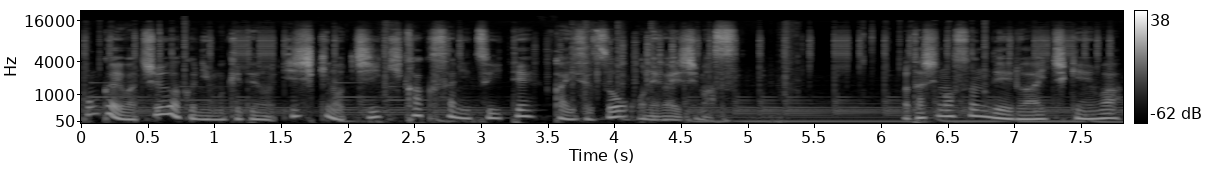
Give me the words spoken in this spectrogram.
今回は中学に向けての意識の地域格差について解説をお願いします。私の住んでいる愛知県は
